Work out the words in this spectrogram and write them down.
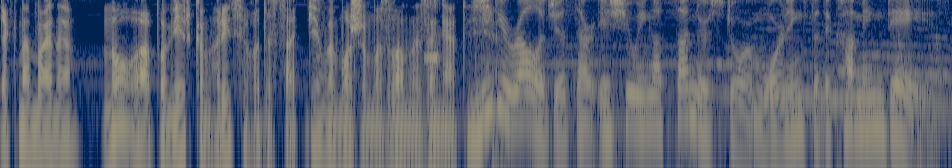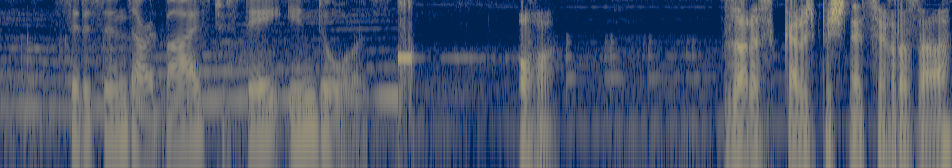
як на мене. Ну, а по міркам гри цього достатньо. Ми можемо з вами зайнятися. Citizens are advised to stay indoors. Ого. Зараз, кажуть, почнеться гроза.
